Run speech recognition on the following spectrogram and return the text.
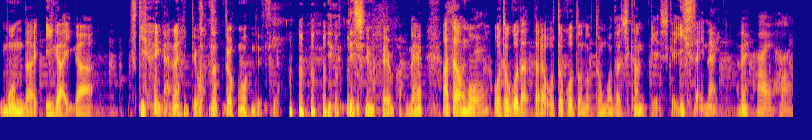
問題以外が付き合いがないってことだと思うんですよ。言ってしまえばね。あとはもそう男だったら男との友達関係しか一切ないとかね。はいはいはい。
